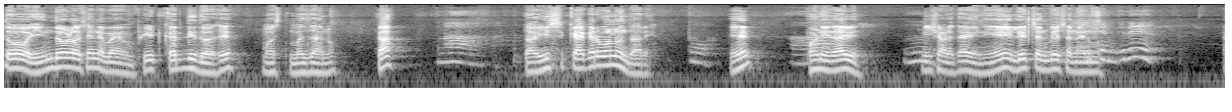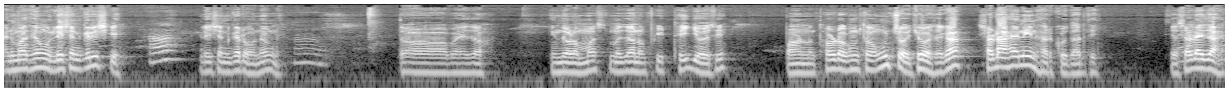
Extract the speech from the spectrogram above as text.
તો હિંદોળો છે ને ભાઈ ફિટ કરી દીધો છે. મસ્ત મજાનો. કા? તો હિસ ક્યાં કરવાનું ને તારે? હે? ભણીને આવીને? નિશાળે આવીને. એ લેચન બેસન એમાં. અને માથે હું લેસન કરીશ કે? લેસન કરવાનું એમ ને? તો ભાઈ જો ઈંદોળો મસ્ત મજાનો ફિટ થઈ ગયો છે. પણ થોડોક આમ તો ઊંચો થયો છે, કા? સડા હે નહીં ને હરખું તારથી? એ સડાઈ જાય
